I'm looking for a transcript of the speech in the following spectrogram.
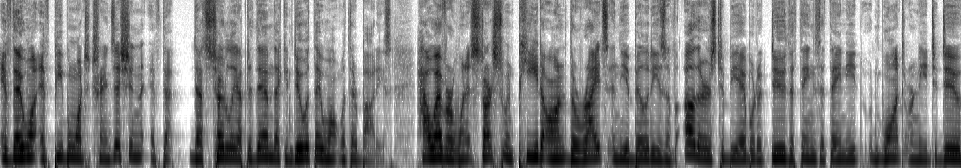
If they want, if people want to transition, if that that's totally up to them, they can do what they want with their bodies. However, when it starts to impede on the rights and the abilities of others to be able to do the things that they need, want, or need to do,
